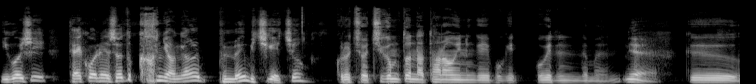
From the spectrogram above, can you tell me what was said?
이것이 대권에서도 큰 영향을 분명히 미치겠죠. 그렇죠. 지금 또 나타나고 있는 게 보게, 보게 된다면. 예. 그,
